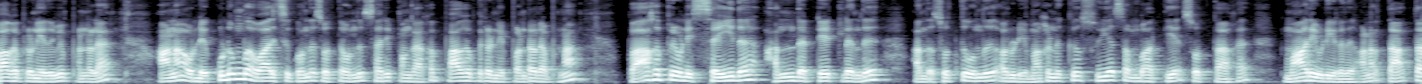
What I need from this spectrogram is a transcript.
பாகப்பிரிவினை எதுவுமே பண்ணலை. ஆனால் அவருடைய குடும்ப வாரிசுக்கு வந்து சொத்தை வந்து சரி பங்காக பாகப்பிரிவினை பண்ணுறாரு அப்படின்னா பாகப்பிரிவினை செய்த அந்த டேட்லேருந்து அந்த சொத்து வந்து அவருடைய மகனுக்கு சுய சம்பாத்திய சொத்தாக மாறிவிடுகிறது. ஆனால் தாத்தா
